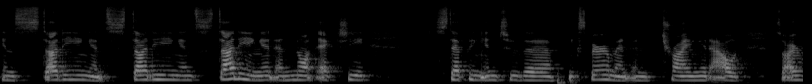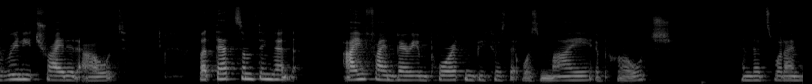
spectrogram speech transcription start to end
in studying and studying and studying it and not actually stepping into the experiment and trying it out. So i really tried it out. But that's something that i find very important because that was my approach and that's what i'm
